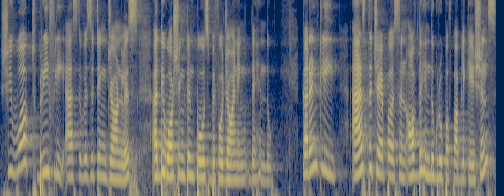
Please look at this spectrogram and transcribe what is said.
she worked briefly as the visiting journalist at the Washington Post before joining the Hindu. Currently, as the chairperson of the Hindu group of publications,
